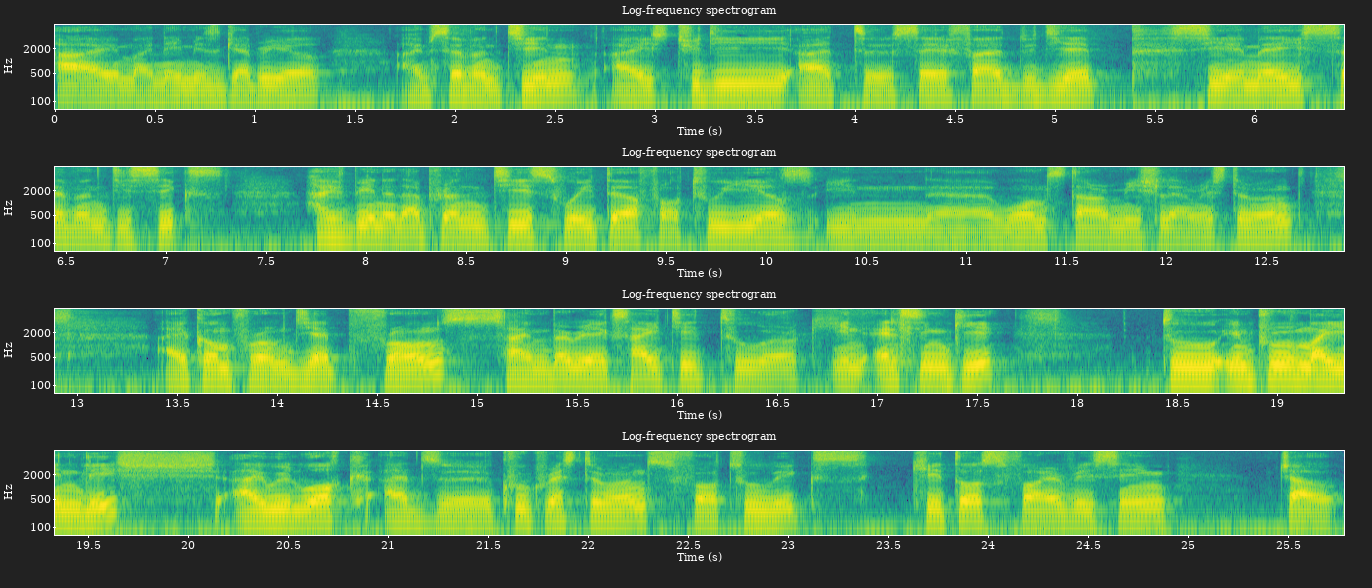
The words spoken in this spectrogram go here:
Hi, my name is Gabriel. I'm 17. I study at uh, CFA de Dieppe, CMA 76. I've been an apprentice waiter for two years in uh, a one-star Michelin restaurant. I come from Dieppe, France. I'm very excited to work in Helsinki. To improve my English, I will work at the cook restaurants for two weeks. Kiitos for everything. Ciao.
